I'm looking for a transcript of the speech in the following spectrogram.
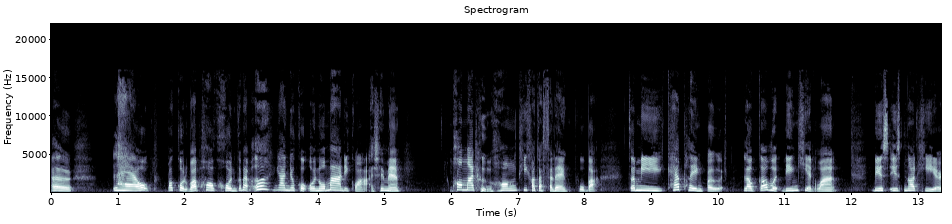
เออแล้วปรากฏว่าพอคนก็แบบเอองานโยโกโอโนะมาดีกว่าใช่ไหมพอมาถึงห้องที่เขาจัดแสดงปุ๊บอะจะมีแค่เพลงเปิด แล้วก็ wording เขียนว่า this is not here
